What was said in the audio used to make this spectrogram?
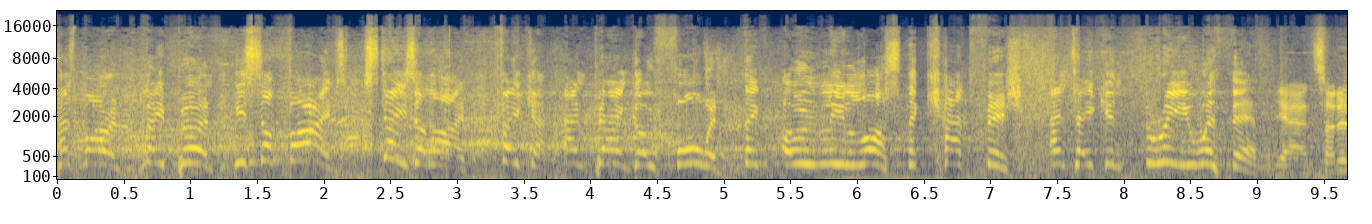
As Marin may burn, he survives, stays alive. Faker and Bang go forward. They've only lost the catfish and taken three with them. Yeah, and such a,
